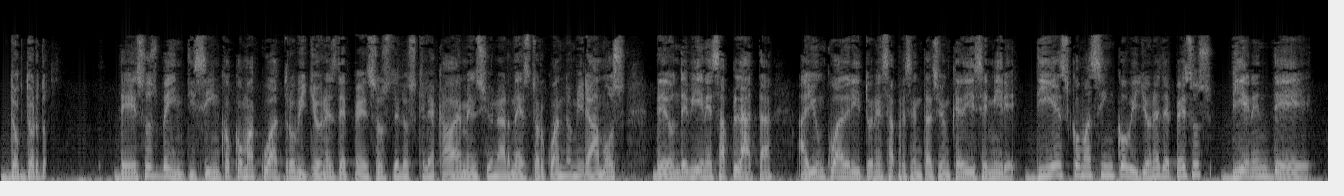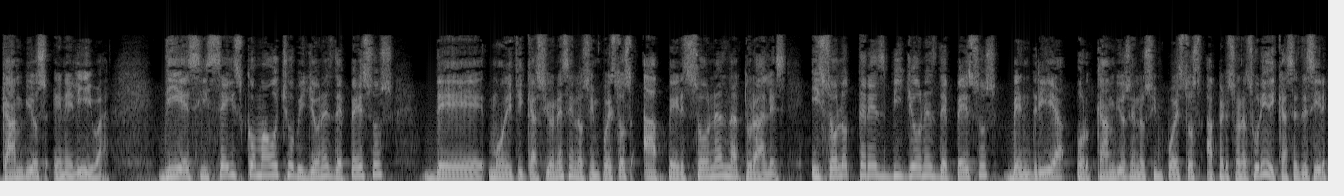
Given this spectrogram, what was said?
Doctor, de esos 25,4 billones de pesos de los que le acaba de mencionar Néstor, cuando miramos de dónde viene esa plata, hay un cuadrito en esa presentación que dice, mire, 10,5 billones de pesos vienen de cambios en el IVA. 16,8 billones de pesos de modificaciones en los impuestos a personas naturales y solo 3 billones de pesos vendría por cambios en los impuestos a personas jurídicas, es decir,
